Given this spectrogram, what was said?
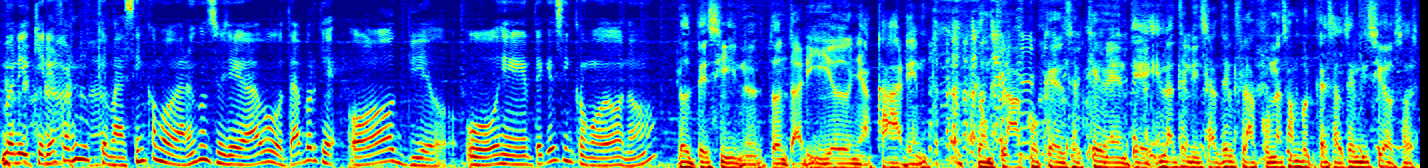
bueno, ¿y quiénes fueron los que más se incomodaron con su llegada a Bogotá? Porque, obvio, hubo gente que se incomodó, ¿no? Los vecinos, don Darío, doña Karen, don Flaco, que es el que vende en las delicias del Flaco unas hamburguesas deliciosas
